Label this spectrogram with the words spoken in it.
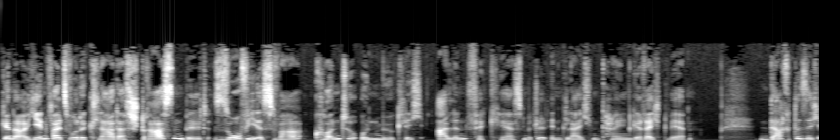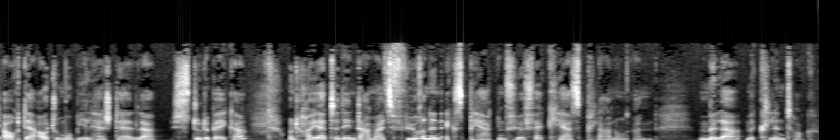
Genau, jedenfalls wurde klar, das Straßenbild, so wie es war, konnte unmöglich allen Verkehrsmitteln in gleichen Teilen gerecht werden. Dachte sich auch der Automobilhersteller Studebaker und heuerte den damals führenden Experten für Verkehrsplanung an, Miller McClintock.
